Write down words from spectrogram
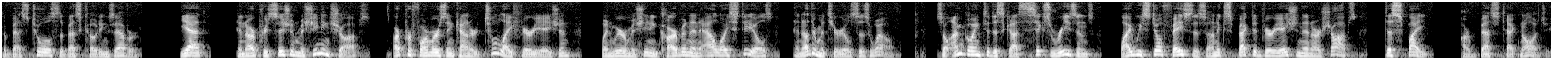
the best tools, the best coatings ever. Yet, in our precision machining shops, our performers encountered tool life variation when we were machining carbon and alloy steels and other materials as well. So I'm going to discuss six reasons why we still face this unexpected variation in our shops despite our best technology.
